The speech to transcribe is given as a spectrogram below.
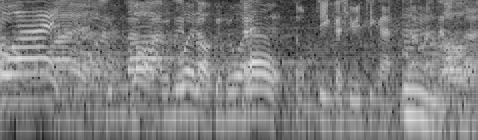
ด้วย หล่อขึ้นด้วยเออ สมจริงกับชีวิตจริงอะจากตั้งใจทำงาน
